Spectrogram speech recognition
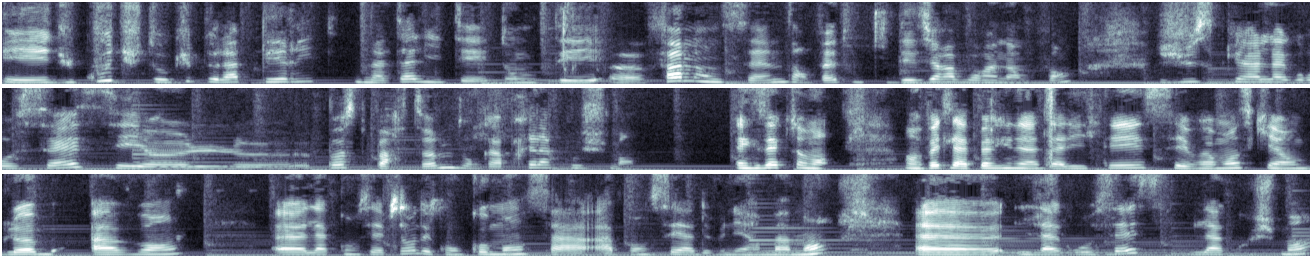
Et du coup, tu t'occupes de la périnatalité, donc des euh, femmes enceintes en fait ou qui désirent avoir un enfant jusqu'à la grossesse et euh, le postpartum, donc après l'accouchement. Exactement. En fait, la périnatalité, c'est vraiment ce qui englobe avant euh, la conception, dès qu'on commence à, à, penser à devenir maman, euh, la grossesse, l'accouchement,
